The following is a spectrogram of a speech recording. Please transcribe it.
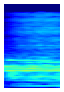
you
